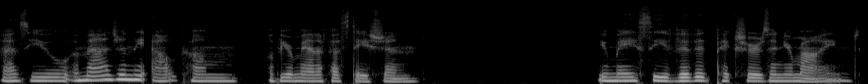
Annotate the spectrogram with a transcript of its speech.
As you imagine the outcome of your manifestation, you may see vivid pictures in your mind,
